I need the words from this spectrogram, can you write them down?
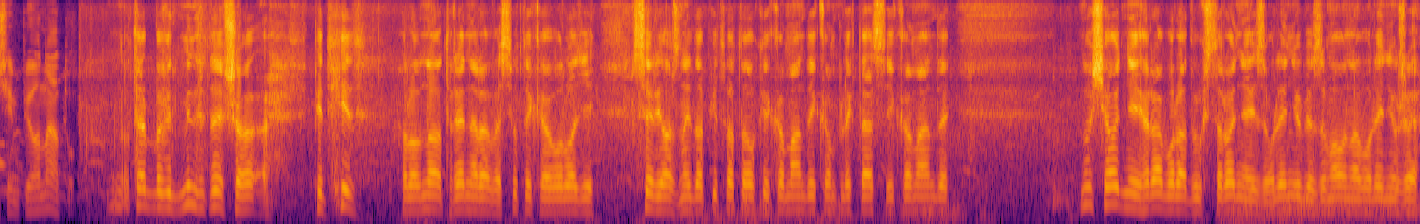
чемпіонату. Ну, треба відмітити, що підхід головного тренера Васютика Володі серйозний до підготовки команди і комплектації команди. Ну, сьогодні гра була двостороння із Волиню. Безумовно, Волині вже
